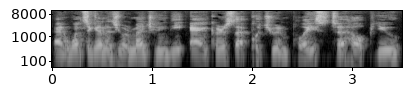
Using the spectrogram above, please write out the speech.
and once again as you were mentioning the anchors that put you in place to help you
